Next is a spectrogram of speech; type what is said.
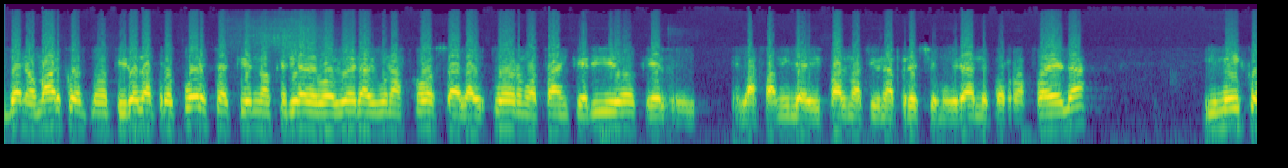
bueno, Marcos nos tiró la propuesta que él nos quería devolver algunas cosas al autódromo tan querido, que él, la familia de Palma tiene un aprecio muy grande por Rafaela, y me dijo,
